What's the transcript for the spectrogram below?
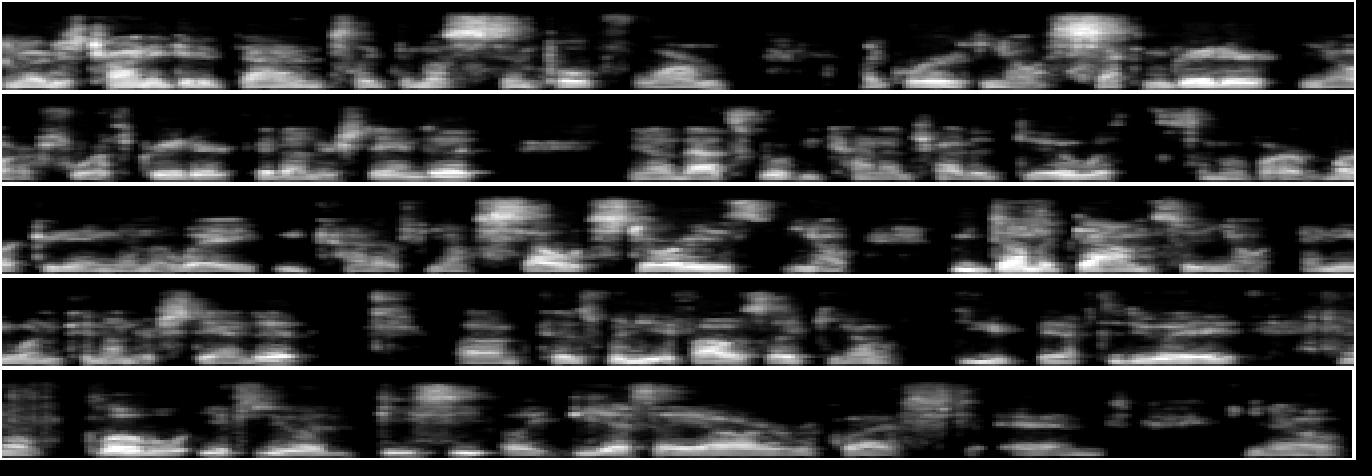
you know just trying to get it down into like the most simple form like where you know a second grader you know or a fourth grader could understand it you know that's what we kind of try to do with some of our marketing and the way we kind of you know sell the stories you know we dumb it down so you know anyone can understand it because um, when you, if i was like you know you have to do a you know global you have to do a dc like dsar request and you know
